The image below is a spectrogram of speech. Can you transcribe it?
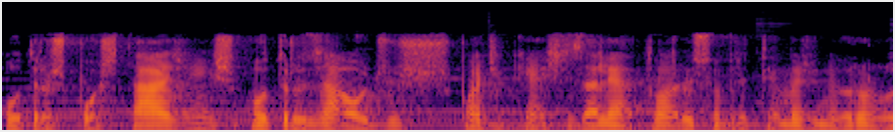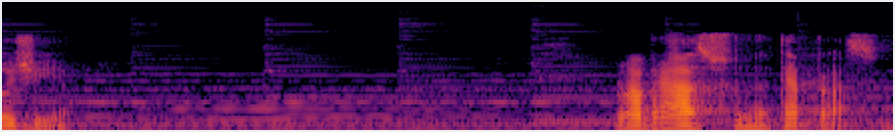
outras postagens, outros áudios, podcasts aleatórios sobre temas de neurologia. Um abraço, até a próxima.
